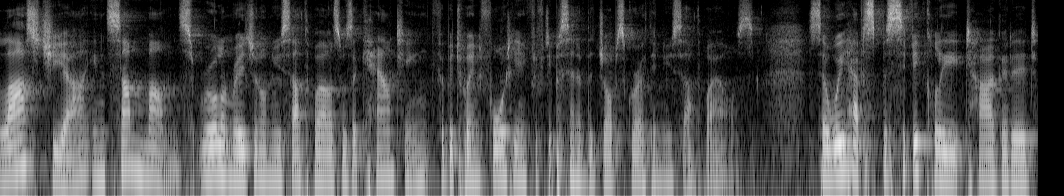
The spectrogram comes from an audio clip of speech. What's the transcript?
Last year, in some months, rural and regional New South Wales was accounting for between 40 and 50% of the jobs growth in New South Wales. So we have specifically targeted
